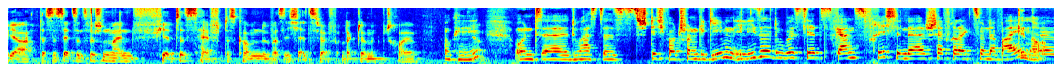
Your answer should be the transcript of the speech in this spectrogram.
ja, das ist jetzt inzwischen mein viertes Heft, das kommende, was ich als Chefredakteur mit betreue. Okay. Ja. Und äh, du hast das Stichwort schon gegeben. Elise, du bist jetzt ganz frisch in der Chefredaktion dabei. Genau. Äh,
